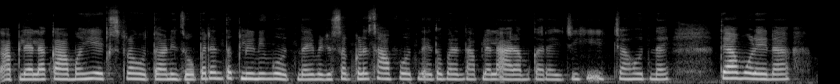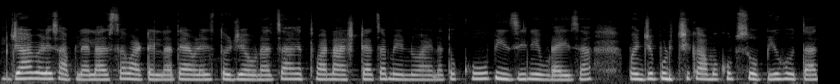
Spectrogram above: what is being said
आपल्याला कामही एक्स्ट्रा होतं आणि जोपर्यंत क्लिनिंग होत नाही म्हणजे सगळं साफ होत नाही तोपर्यंत आपल्याला आराम करायची ही इच्छा होत नाही. त्यामुळे ना ज्या वेळेस आपल्याला असं वाटेल ना त्यावेळेस तो जेवणाचा अथवा नाश्त्याचा मेनू आहे ना तो खूप इझी निवडायचा. म्हणजे पुढची कामं खूप सोपी होतात.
